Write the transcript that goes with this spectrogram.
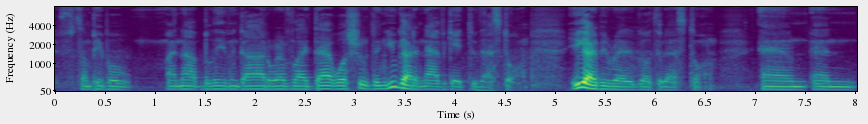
If some people might not believe in God or whatever like that, well, shoot, then you got to navigate through that storm. You got to be ready to go through that storm. And and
